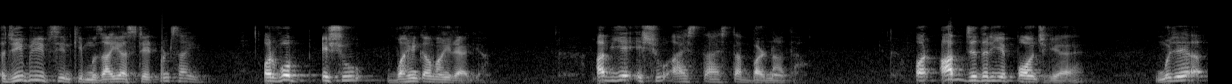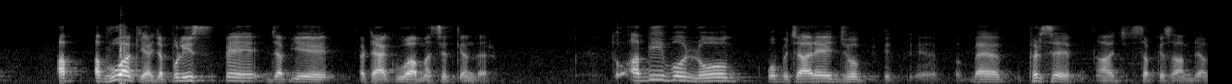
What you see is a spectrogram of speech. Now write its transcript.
अजीब अजीब सी इनकी मजाया स्टेटमेंट्स आई, और वो इशू वहीं का वहीं रह गया। अब ये इशू आहिस्ता आहिस्ता बढ़ना था। और अब जिधर ये पहुँच गया है, मुझे अब अब हुआ क्या जब पुलिस पे, जब ये अटैक हुआ मस्जिद के अंदर। तो अभी वो लोग, वो बेचारे जो, मैं फिर से आज सबके सामने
